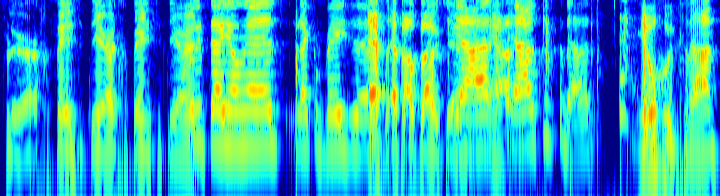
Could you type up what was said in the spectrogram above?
Fleur. Gefeliciteerd, gefeliciteerd. Goed zo, jongens. Lekker bezig. Echt even applausje. Ja, ja. goed gedaan. Heel goed gedaan.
